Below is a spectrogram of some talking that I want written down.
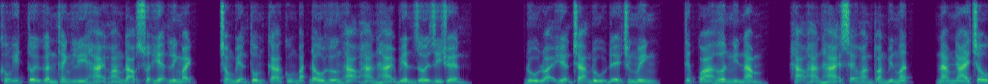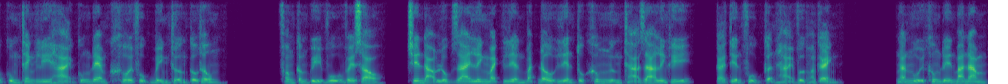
Không ít tới gần thanh ly hải hoang đảo xuất hiện linh mạch, trong biển tôm cá cũng bắt đầu hướng hạo hãn hải biên giới di chuyển. Đủ loại hiện trạng đủ để chứng minh, tiếp qua hơn nghìn năm, hạo hãn hải sẽ hoàn toàn biến mất, nam nhai châu cùng thanh Ly hải cũng đem khôi phục bình thường câu thông. Phong cấm quỷ vụ về sau trên đảo lục giai linh mạch liền bắt đầu liên tục không ngừng thả ra linh khí, cải tiến phụ cận hải vượt hoàn cảnh. Ngắn ngủi không đến ba năm,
